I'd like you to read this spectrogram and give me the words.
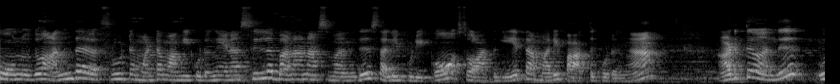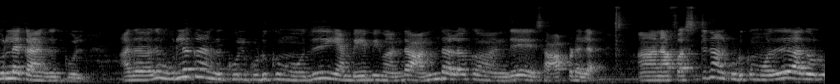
தோணுதோ அந்த ஃப்ரூட்டை மட்டும் வாங்கி கொடுங்க. ஏன்னா சில பனானாஸ் வந்து சளி பிடிக்கும். ஸோ அதுக்கு ஏற்ற மாதிரி பார்த்து கொடுங்க. அடுத்து வந்து உருளைக்கிழங்கு கூழ். அதாவது உருளைக்கிழங்கு கூழ் கொடுக்கும்போது என் பேபி வந்து அந்த அளவுக்கு வந்து சாப்பிடலை. நான் ஃபஸ்ட்டு நாள் கொடுக்கும்போது அது ஒரு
